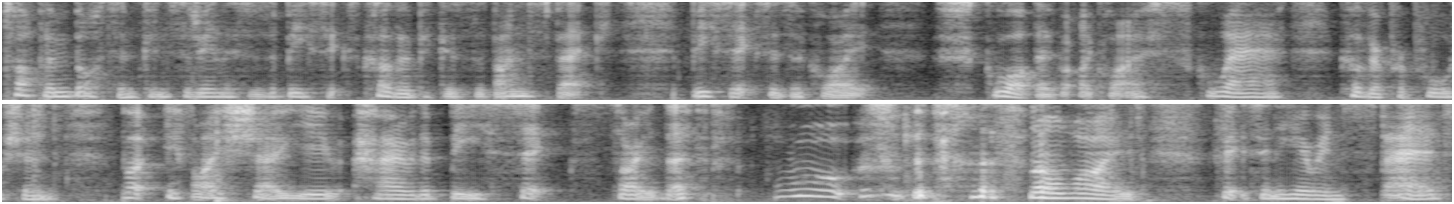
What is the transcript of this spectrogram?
top and bottom considering this is a B6 cover because the Van der Spek B6s are quite squat. They've got like quite a square cover proportion. But if I show you how the B6, sorry, the, the personal wide fits in here instead,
